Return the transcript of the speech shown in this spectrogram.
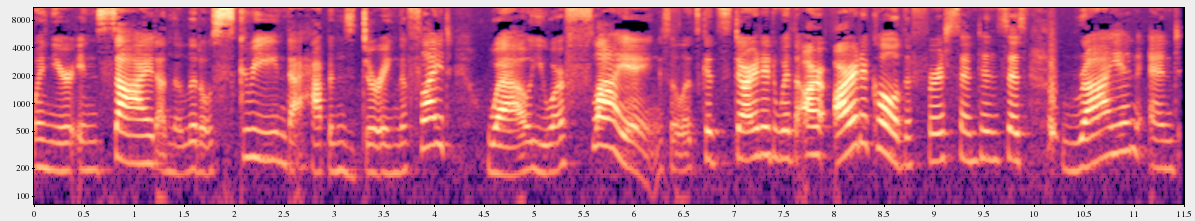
when you're inside on the little screen that happens during the flight while you are flying. So let's get started with our article. The first sentence says Ryan and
